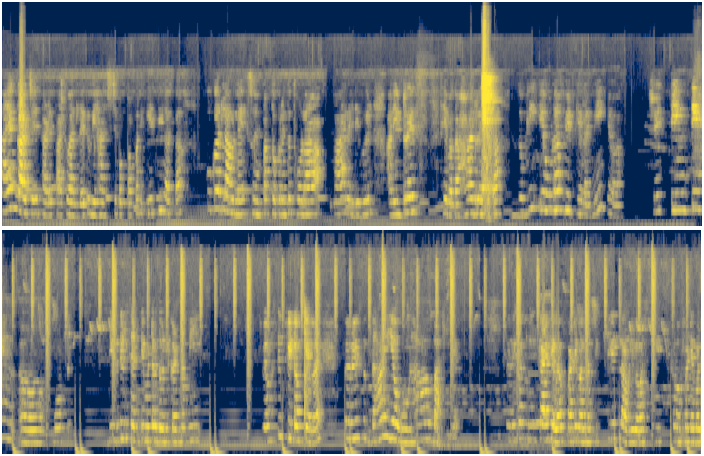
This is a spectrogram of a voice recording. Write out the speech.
सायंकाळचे साडेपाच वाजलेत विहांशचे पप्पा पण येतील आता. कुकर लावलंय स्वयंपाक तोपर्यंत थोडा फार रेडी होईल. आणि ड्रेस हे बघा हा ड्रेस होता. जो की एवढा फिट केलाय मी. हे बघा. असे तीन तीन बोट दीड दीड सेंटीमीटर दोन्हीकडनं मी व्यवस्थित फिटअप केलाय. तरी सुद्धा एवढा बाकी आहे. तरी पण मी काय केलं? पाठीमागून अशी क्लिप लावली व्यवस्थित कम्फर्टेबल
